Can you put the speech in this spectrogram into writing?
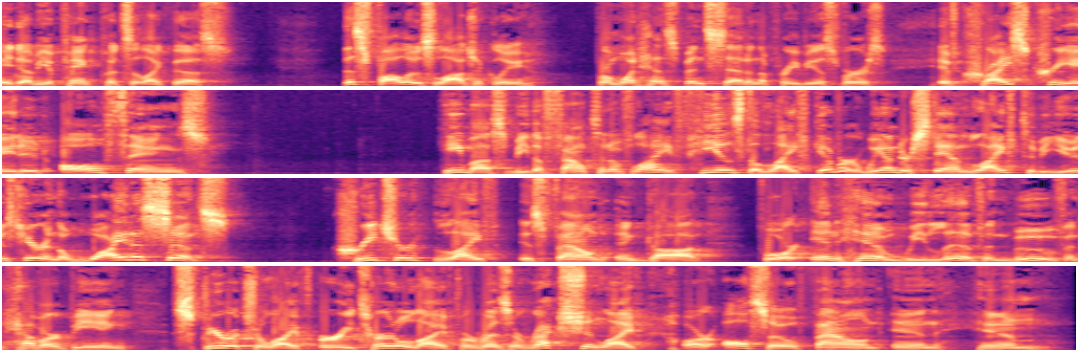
A.W. Pink puts it like this This follows logically from what has been said in the previous verse. If Christ created all things, he must be the fountain of life. He is the life giver. We understand life to be used here in the widest sense Creature life is found in God, for in Him we live and move and have our being. Spiritual life or eternal life or resurrection life are also found in Him.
